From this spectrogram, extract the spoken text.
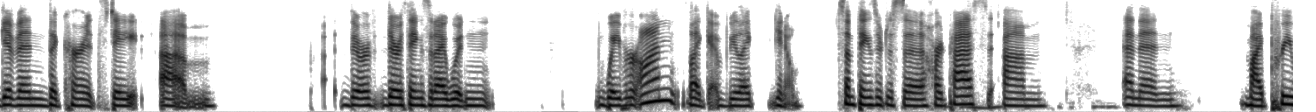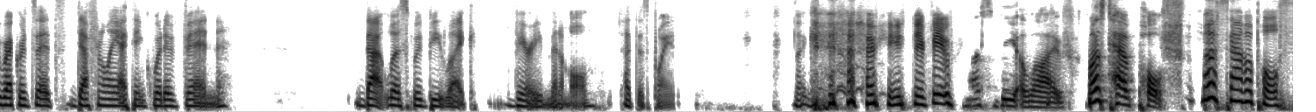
given the current state um there there are things that I wouldn't waver on. Like I'd be like, you know, some things are just a hard pass. Um, and then my prerequisites definitely I think would have been that list would be like very minimal at this point. Like, I mean, if it must be alive, must have pulse, must have a pulse,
